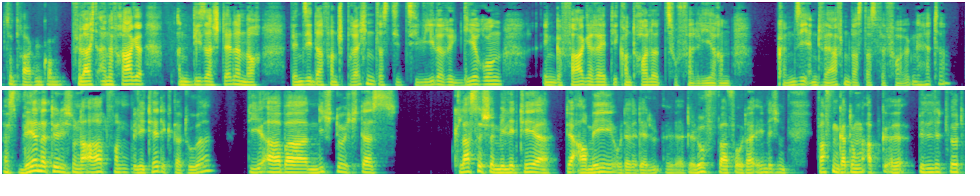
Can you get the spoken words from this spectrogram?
zum Tragen kommen. Vielleicht eine Frage an dieser Stelle noch, wenn Sie davon sprechen, dass die zivile Regierung in Gefahr gerät, die Kontrolle zu verlieren. Können Sie entwerfen, was das für Folgen hätte? Das wäre natürlich so eine Art von Militärdiktatur, die aber nicht durch das klassische Militär der Armee oder der, der Luftwaffe oder ähnlichen Waffengattungen abgebildet wird,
